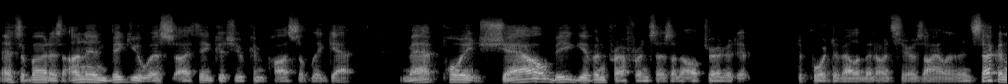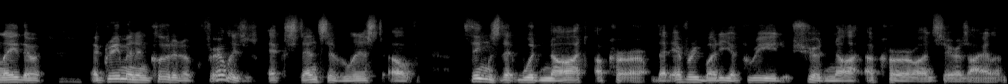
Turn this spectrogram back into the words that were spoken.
That's about as unambiguous, I think, as you can possibly get. Mack Point shall be given preference as an alternative to port development on Sears Island. And secondly, the agreement included a fairly extensive list of things that would not occur, that everybody agreed should not occur on Sears Island.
